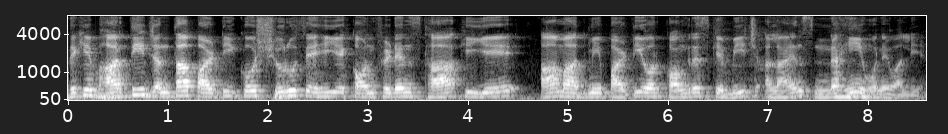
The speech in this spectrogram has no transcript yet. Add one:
देखिए, भारतीय जनता पार्टी को शुरू से ही ये कॉन्फिडेंस था कि ये आम आदमी पार्टी और कांग्रेस के बीच अलायंस नहीं होने वाली है।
